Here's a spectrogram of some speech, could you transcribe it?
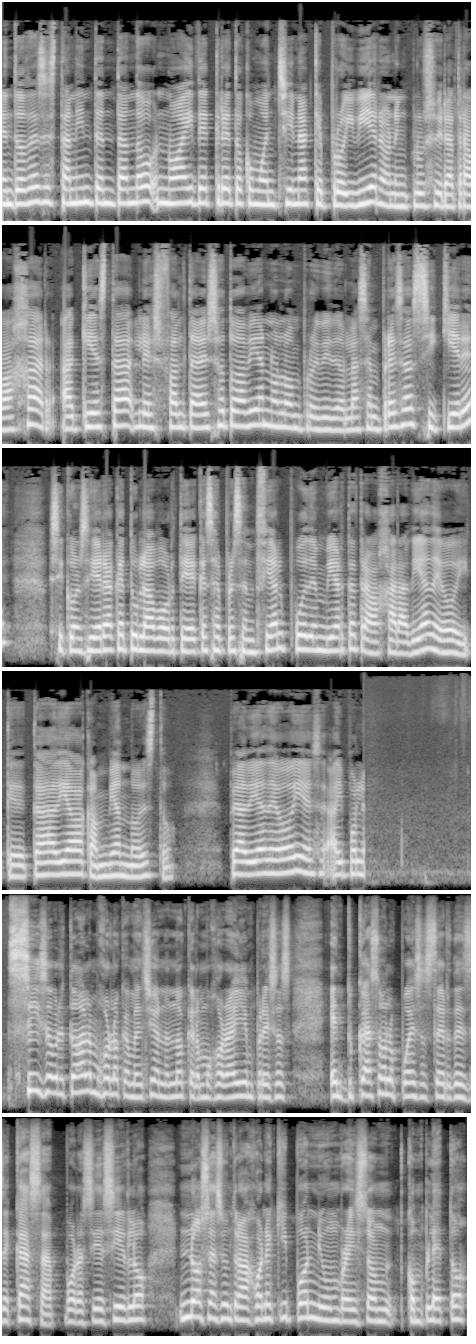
Entonces están intentando, no hay decreto como en China que prohibieron incluso ir a trabajar. Aquí está, les falta eso, todavía no lo han prohibido. Las empresas, si quiere, si considera que tu labor tiene que ser presencial, puede enviarte a trabajar a día de hoy, que cada día va cambiando esto. Pero a día de hoy es, hay Sí, sobre todo a lo mejor lo que mencionas, ¿no? Que a lo mejor hay empresas, en tu caso lo puedes hacer desde casa, por así decirlo. No se hace un trabajo en equipo ni un brainstorm completo,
